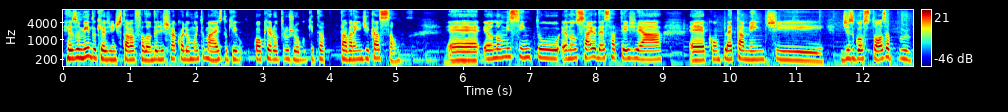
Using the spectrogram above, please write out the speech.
Resumindo o que a gente estava falando, ele chacoalhou muito mais do que qualquer outro jogo que estava na indicação. É, eu não me sinto. Eu não saio dessa TGA é, completamente desgostosa por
